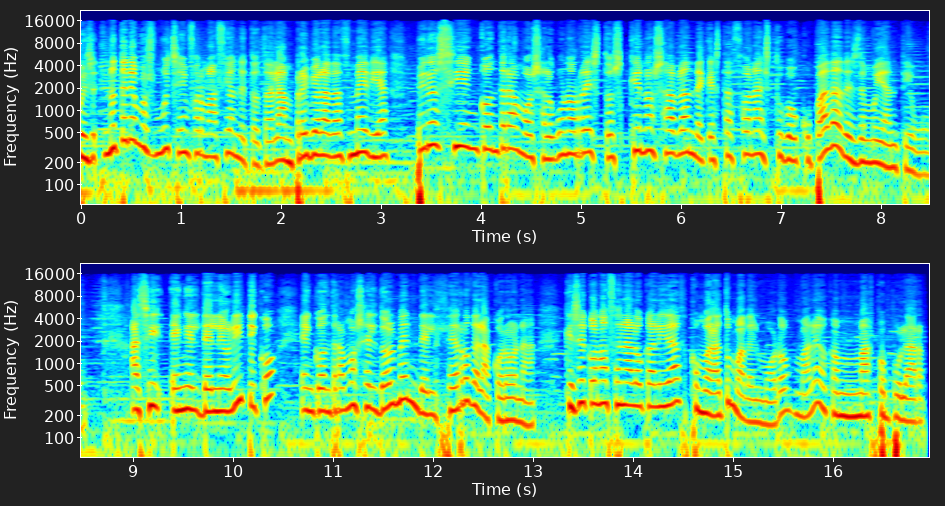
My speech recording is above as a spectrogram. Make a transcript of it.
Pues no tenemos mucha información de Totalán previo a la Edad Media, pero sí encontramos algunos restos que nos hablan de que esta zona estuvo ocupada desde muy antiguo. Así, en el del Neolítico encontramos el dolmen del Cerro de la Corona, que se conoce en la localidad como la tumba del Moro, ¿vale? O más popular.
